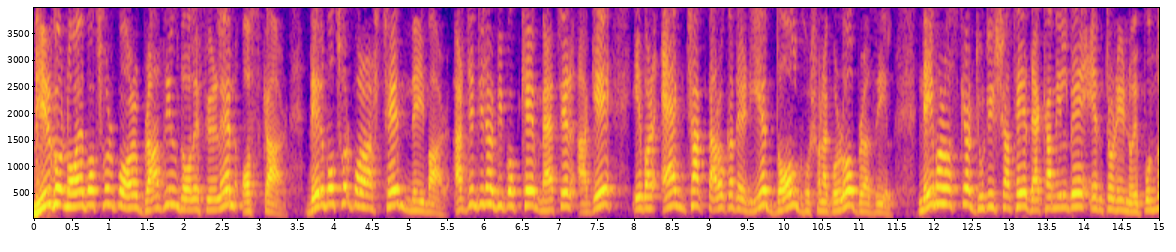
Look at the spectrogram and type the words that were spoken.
দীর্ঘ নয় বছর পর ব্রাজিল দলে ফিরলেন অস্কার। দেড় বছর পর আসছেন নেইমার। আর্জেন্টিনার বিপক্ষে ম্যাচের আগে এবার এক ঝাঁক তারকাদের নিয়ে দল ঘোষণা করল ব্রাজিল। নেইমার, অস্কার জুটির সাথে দেখা মিলবে এন্টনির নৈপুণ্য।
